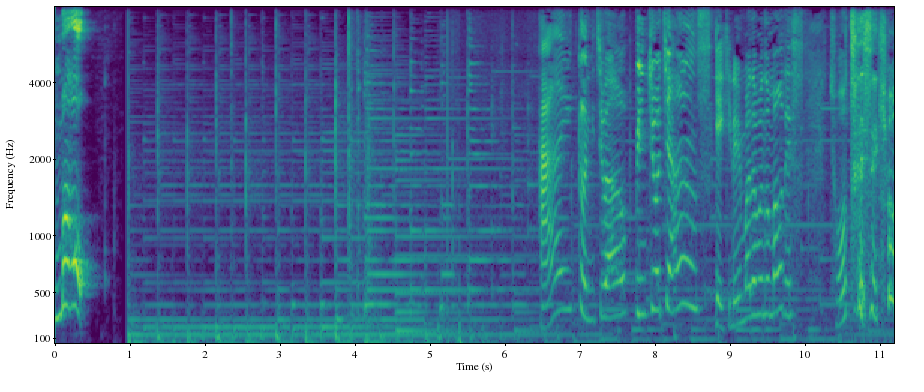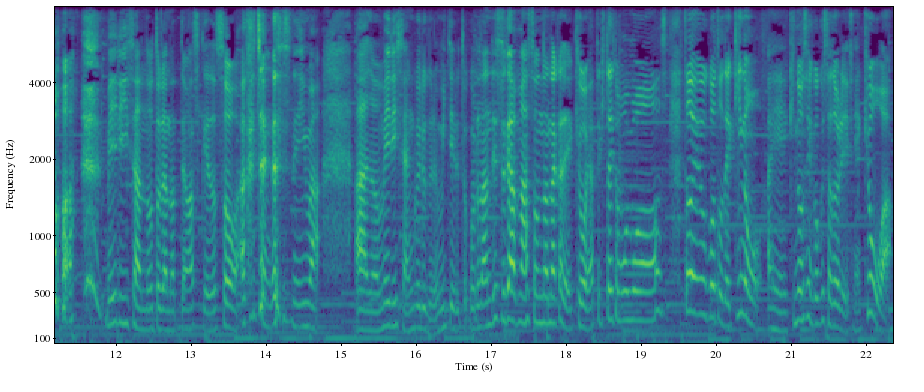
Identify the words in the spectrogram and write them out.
魔王はい、こんにちは。ピンチはチャンス激励マダムの魔王です。ちょっとですね、今日はメリーさんの音が鳴ってますけど、そう、赤ちゃんがですね、今、あの、メリーさんぐるぐる見てるところなんですが、まあそんな中で今日はやっていきたいと思います。ということで、昨日、えー昨日宣告した通りですね、今日は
